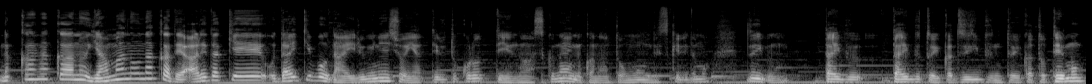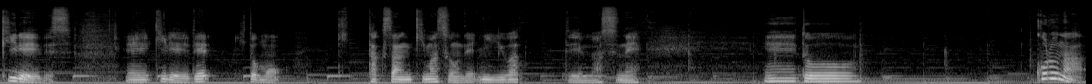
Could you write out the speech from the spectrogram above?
なかなかあの山の中であれだけ大規模なイルミネーションやってるところっていうのは少ないのかなと思うんですけれども、随分だいぶだいぶというか随分というかとても綺麗です、えー、綺麗で人もたくさん来ますのでにぎわってますね。えっ、ー、とコロナ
